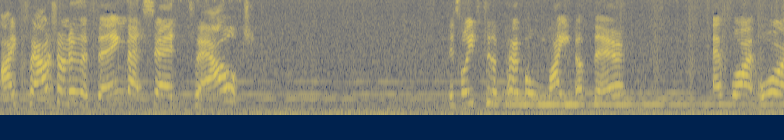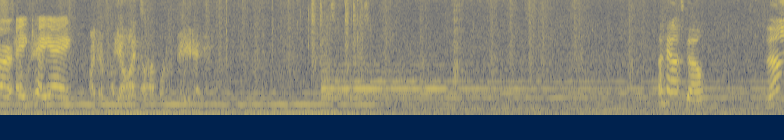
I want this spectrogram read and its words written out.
I crouched under the thing that said crouch. This leads to the purple light up there. FY or AKA. I can feel it. I want to beat it. Okay, let's go. Run!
